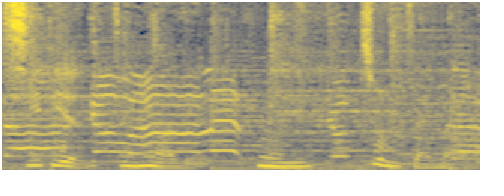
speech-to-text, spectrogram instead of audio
起点在那里，你就在那里。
